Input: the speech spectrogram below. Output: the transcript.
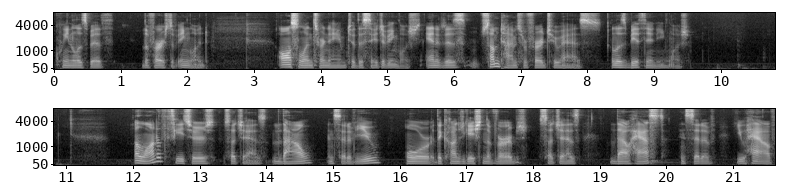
Queen Elizabeth I of England, also lends her name to the stage of English, and it is sometimes referred to as Elizabethan English. A lot of the features, such as thou instead of you, or the conjugation of verbs, such as thou hast instead of you have,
